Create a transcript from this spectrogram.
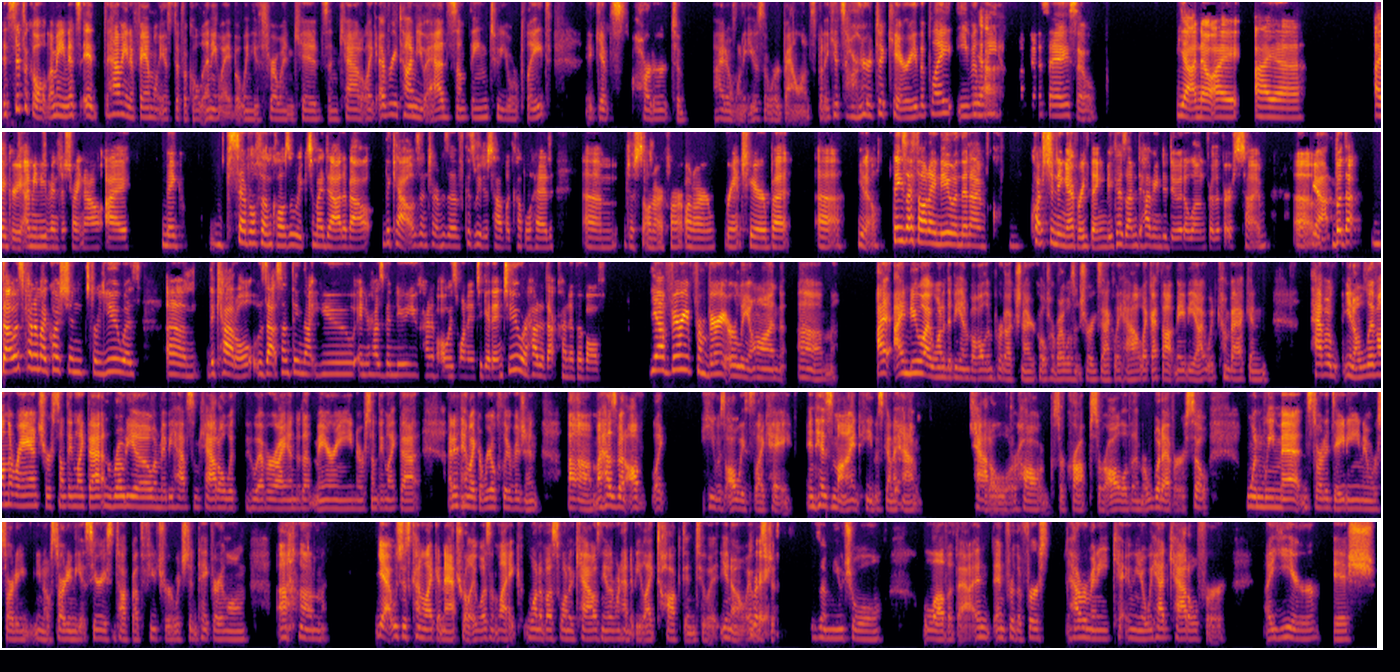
it's difficult. I mean, it's it having a family is difficult anyway, but when you throw in kids and cattle, like every time you add something to your plate, it gets harder to I don't want to use the word balance, but it gets harder to carry the plate evenly, Yeah. I'm gonna say. So Yeah, no, I I uh I agree. I mean, even just right now, I make several phone calls a week to my dad about the cows in terms of because we just have a couple head um just on our farm on our ranch here but uh you know things i thought i knew and then i'm questioning everything because i'm having to do it alone for the first time um, yeah but that that was kind of my question for you was um the cattle was that something that you and your husband knew you kind of always wanted to get into or how did that kind of evolve yeah very from very early on um I, I knew I wanted to be involved in production agriculture, but I wasn't sure exactly how. Like I thought maybe I would come back and have a, you know, live on the ranch or something like that and rodeo and maybe have some cattle with whoever I ended up marrying or something like that. I didn't have like a real clear vision. Um, my husband, off like, he was always like, hey, in his mind, he was going to have cattle or hogs or crops or all of them or whatever. So when we met and started dating and we're starting, you know, starting to get serious and talk about the future, which didn't take very long, um, yeah, it was just kind of like a natural. It wasn't like one of us wanted cows and the other one had to be like talked into it. You know, it right. was just it was a mutual love of that. And and for the first however many, you know, we had cattle for a year ish,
